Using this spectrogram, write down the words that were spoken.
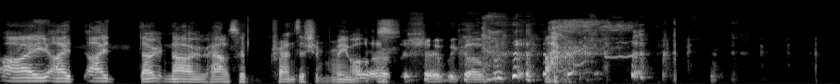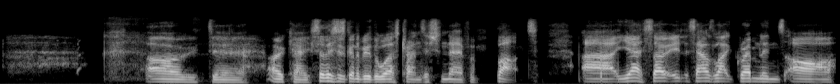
I I I don't know how to transition from What Ewoks. has this show become? oh dear. Okay, so this is going to be the worst transition ever. But uh, yeah, so it sounds like Gremlins are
